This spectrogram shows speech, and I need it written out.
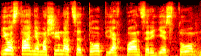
І остання машина це топ Яхпанцер Є100,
